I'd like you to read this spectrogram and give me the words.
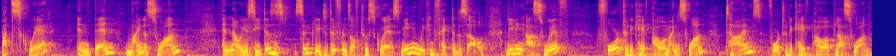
but squared, and then minus 1. And now you see, this is simply the difference of two squares, meaning we can factor this out, leaving us with 4 to the kth power minus 1 times 4 to the kth power plus 1.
